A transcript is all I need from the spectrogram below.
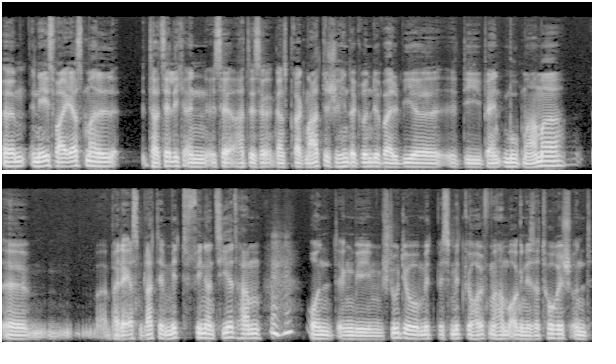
Ähm, nee, es war erstmal tatsächlich ein, sehr, hat es ganz pragmatische Hintergründe, weil wir die Band Moob Mama äh, bei der ersten Platte mitfinanziert haben mhm. und irgendwie im Studio mit bis mitgeholfen haben, organisatorisch. Und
